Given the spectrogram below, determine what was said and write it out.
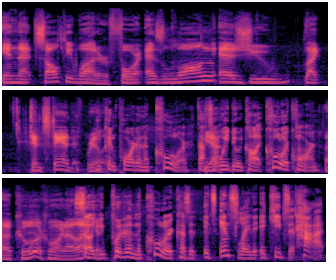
in that salty water for as long as you like can stand it. Really, You can pour it in a cooler. That's Yeah. what we do. We call it cooler corn. uh, cooler corn. I like so it. you put it in the cooler because it, it's insulated. It keeps it hot.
